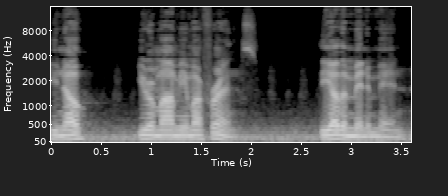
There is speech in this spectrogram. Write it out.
You know, you remind me of my friends. The other Minutemen.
